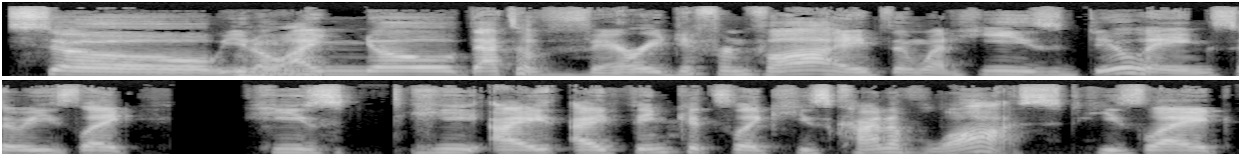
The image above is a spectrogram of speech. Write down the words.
So, you know, Mhm. I know that's a very different vibe than what he's doing. So he's like, he's he I I think it's like he's kind of lost. He's like,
